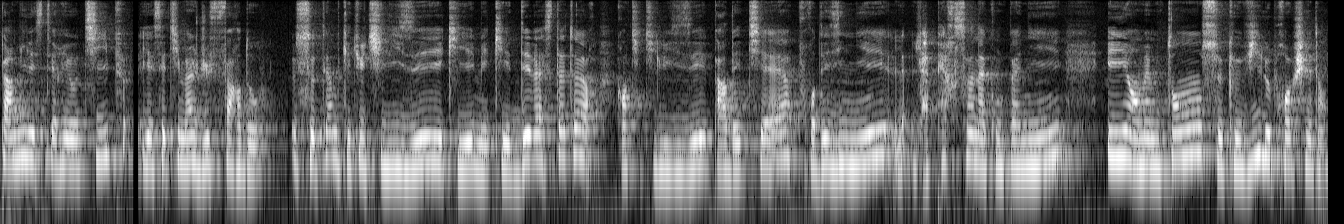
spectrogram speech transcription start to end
Parmi les stéréotypes, il y a cette image du fardeau. Ce terme qui est utilisé et qui est, mais qui est dévastateur quand utilisé par des tiers pour désigner la personne accompagnée et en même temps ce que vit le proche aidant.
